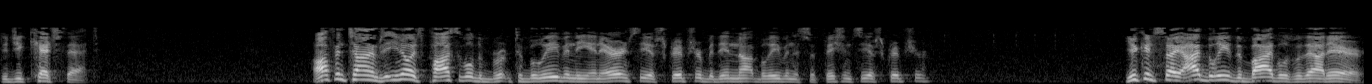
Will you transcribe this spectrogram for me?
did you catch that? Oftentimes, you know, it's possible to, to believe in the inerrancy of Scripture, but then not believe in the sufficiency of Scripture. You can say, I believe the Bible is without error.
